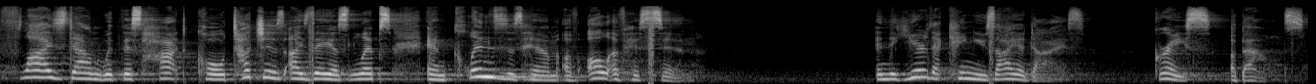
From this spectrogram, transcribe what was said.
flies down with this hot coal, touches Isaiah's lips, and cleanses him of all of his sin. In the year that King Uzziah dies, grace abounds.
